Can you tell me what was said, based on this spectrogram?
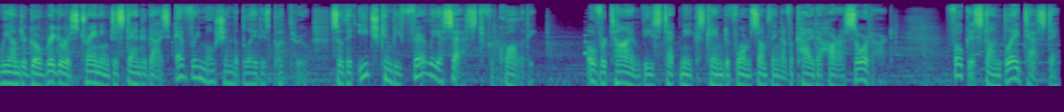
We undergo rigorous training to standardize every motion the blade is put through so that each can be fairly assessed for quality. Over time, these techniques came to form something of a Kaedehara sword art, focused on blade testing,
